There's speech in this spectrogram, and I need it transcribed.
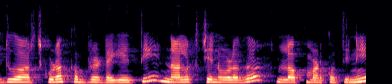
ಇದು ಆರ್ಚ್ ಕೂಡ ಕಂಪ್ಲೀಟ್ ಆಗೈತಿ. ನಾಲ್ಕು ಚೈನ್ ಒಳಗೆ ಲಾಕ್ ಮಾಡ್ಕೊತೀನಿ.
